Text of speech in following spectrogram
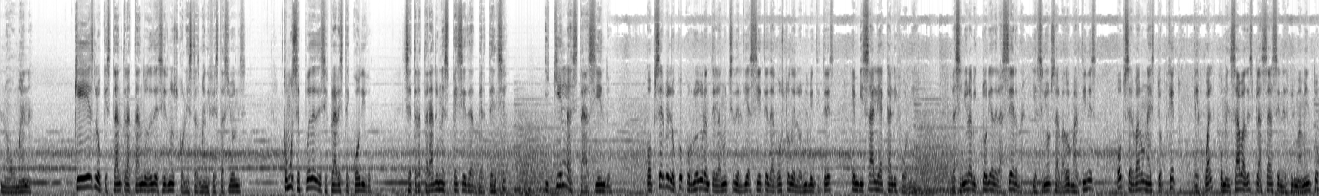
no humana. ¿Qué es lo que están tratando de decirnos con estas manifestaciones? ¿Cómo se puede descifrar este código? ¿Se tratará de una especie de advertencia? ¿Y quién la está haciendo? Observe lo que ocurrió durante la noche del día 7 de agosto del 2023 en Visalia, California la señora Victoria de la Serna y el señor Salvador Martínez observaron a este objeto, el cual comenzaba a desplazarse en el firmamento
